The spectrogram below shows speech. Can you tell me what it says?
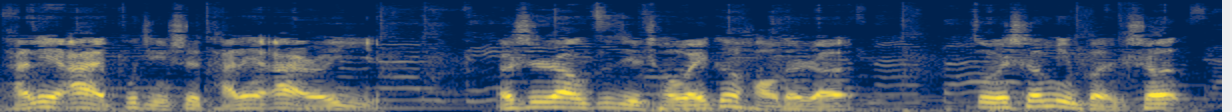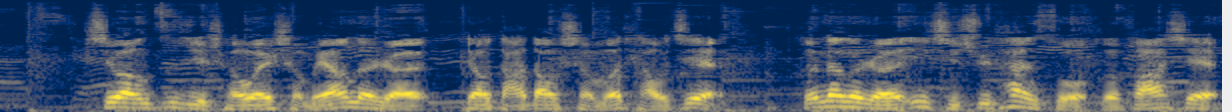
谈恋爱不仅是谈恋爱而已。而是让自己成为更好的人。作为生命本身，希望自己成为什么样的人，要达到什么条件，和那个人一起去探索和发现。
